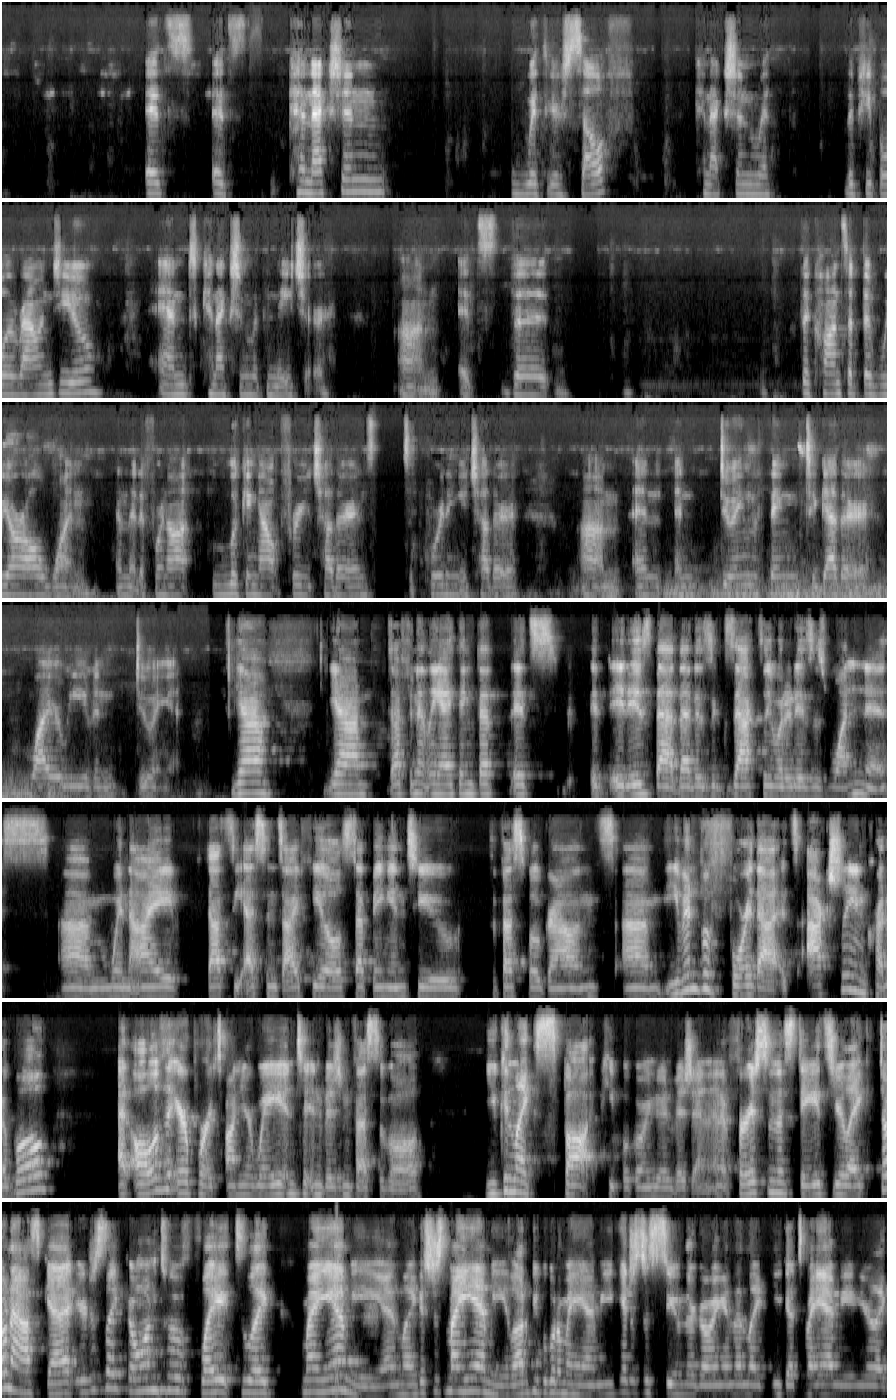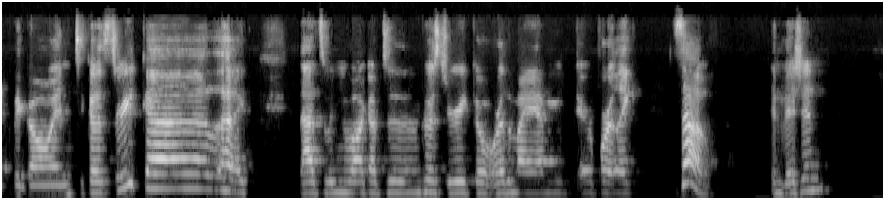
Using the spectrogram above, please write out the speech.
it's it's connection with yourself, connection with the people around you, and connection with nature. Um, it's the the concept that we are all one, and that if we're not looking out for each other and supporting each other, um, and and doing the thing together, why are we even doing it? Yeah, yeah definitely. I think that it's it, it is that that is exactly what it is is oneness. Um, when i that's the essence i feel stepping into the festival grounds. Um, even before that it's actually incredible. At all of the airports on your way into envision festival you can like spot people going to envision. And at first in the states you're like don't ask yet. You're just like going to a flight to like Miami and like it's just Miami. A lot of people go to Miami. You can't just assume they're going and then like you get to Miami and you're like they're going to Costa Rica. Like that's when you walk up to Costa Rica or the Miami airport like so envision.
